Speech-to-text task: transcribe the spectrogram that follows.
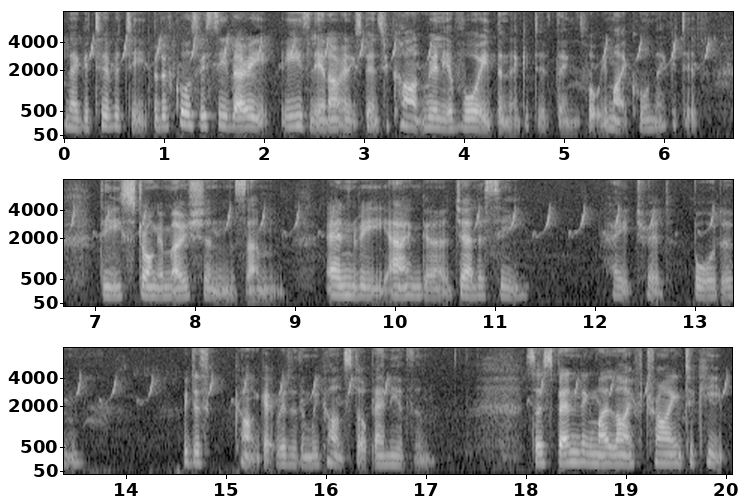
negativity. But of course we see very easily in our own experience, we can't really avoid the negative things, what we might call negative the strong emotions, um, envy, anger, jealousy, hatred, boredom. We just can't get rid of them. We can't stop any of them. So spending my life trying to keep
